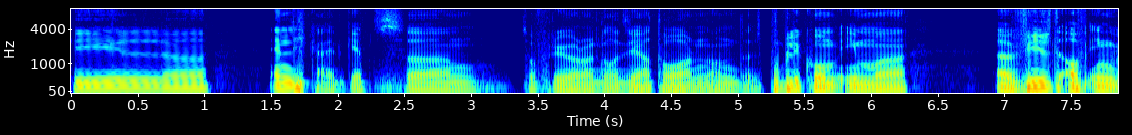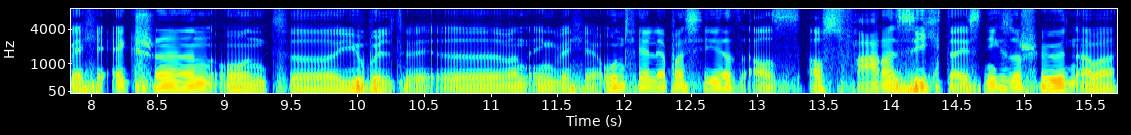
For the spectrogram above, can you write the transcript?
viel äh, Ähnlichkeit gibt ähm, zu früheren Gladiatoren und das Publikum immer äh, wild auf irgendwelche Action und äh, jubelt, äh, wenn irgendwelche Unfälle passiert. Aus, aus Fahrersicht, da ist nicht so schön, aber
